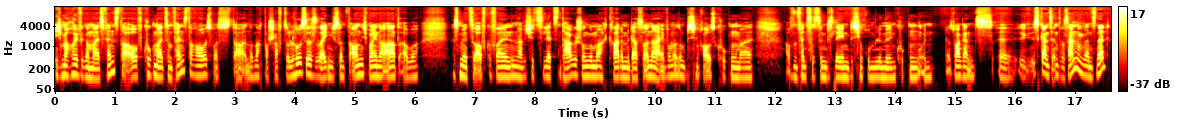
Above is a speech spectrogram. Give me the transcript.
ich mache häufiger mal das Fenster auf, gucke mal zum Fenster raus, was da in der Nachbarschaft so los ist. Das ist eigentlich sonst auch nicht meine Art, aber ist mir jetzt so aufgefallen, habe ich jetzt die letzten Tage schon gemacht, gerade mit der Sonne, einfach mal so ein bisschen rausgucken, mal auf dem Fenstersims lehnen, ein bisschen rumlümmeln, gucken und das war ganz, äh, ist ganz interessant und ganz nett.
